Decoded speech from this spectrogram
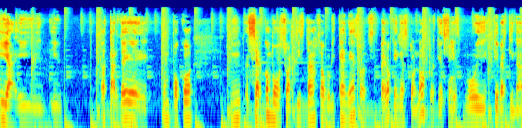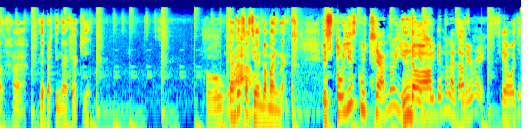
y, y- y tratar de un poco ser como su artista favorita en eso. Espero que en esto no, porque sí, Sí. es muy divertinaje, libertinaje aquí. Oh, ¿Qué andas haciendo, Manuel? Estoy escuchando y, estoy viendo las No. lyrics. Se oye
